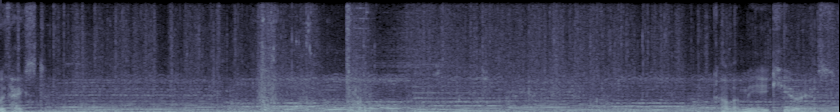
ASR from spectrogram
With haste. Color me curious.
